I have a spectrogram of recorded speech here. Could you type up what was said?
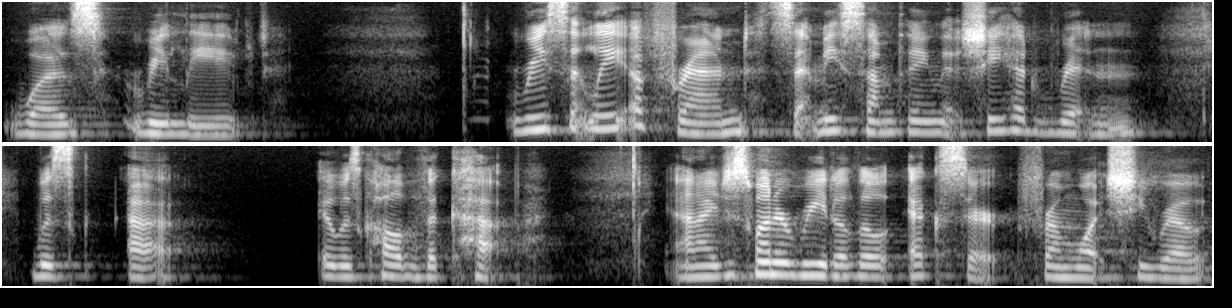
was relieved. Recently, a friend sent me something that she had written. It was, uh, it was called The Cup. And I just want to read a little excerpt from what she wrote.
